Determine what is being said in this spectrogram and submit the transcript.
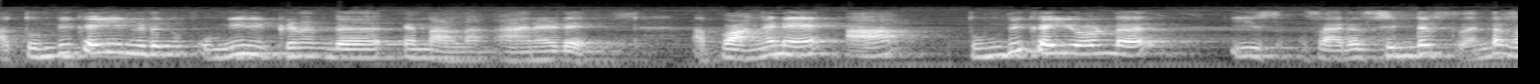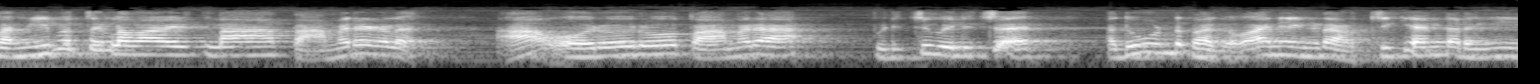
ആ തുമ്പിക്കൈ ഇങ്ങോട്ട് പൊങ്ങി നിൽക്കണുണ്ട് എന്നാണ് ആനയുടെ. അപ്പം അങ്ങനെ ആ തുമ്പിക്കൈ കൊണ്ട് ഈ സരസിന്റെ തന്റെ സമീപത്തുള്ളതായിട്ടുള്ള ആ താമരകൾ ആ ഓരോരോ താമര പിടിച്ചു വലിച്ച് അതുകൊണ്ട് ഭഗവാനെ ഇങ്ങോട്ട് അർച്ചിക്കാൻ തുടങ്ങി.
